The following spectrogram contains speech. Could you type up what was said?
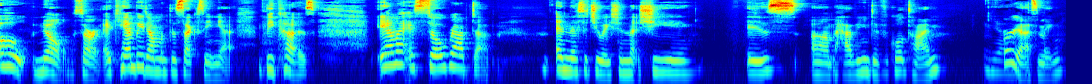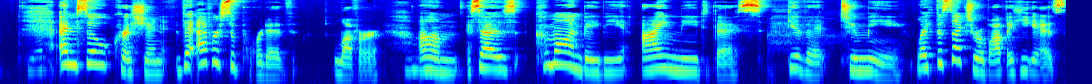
Oh, no, sorry. I can't be done with the sex scene yet because Ana is so wrapped up in the situation that she is um, having a difficult time Yeah. orgasming. Yep. And so Christian, the ever supportive lover, um, says, Come on, baby, I need this. Give it to me. Like the sex robot that he is.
